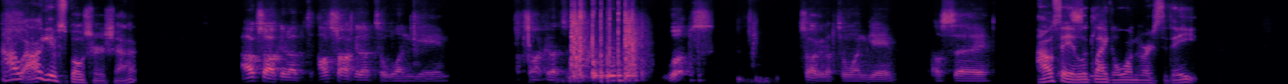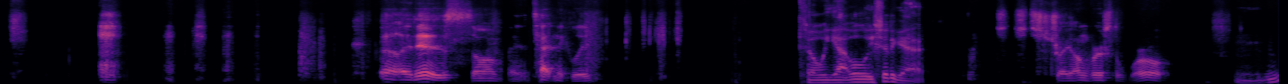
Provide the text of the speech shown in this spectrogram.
I'll, I'll give Spoelstra a shot. I'll chalk it up. To, I'll chalk it up to one game. I'll chalk it up to whoops. Chalk it up to one game. I'll say. I'll say it looked like a one versus eight. Well, it is. So technically. So we got what we should have got. Trae Young versus the world. Mm-hmm.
